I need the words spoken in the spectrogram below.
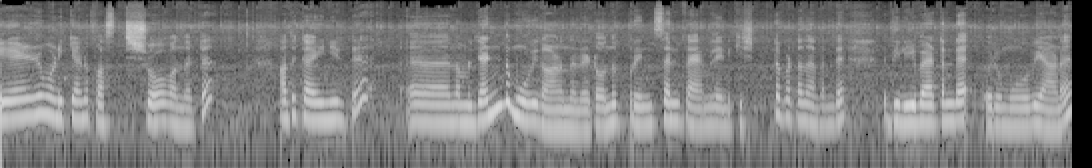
ഏഴ് മണിക്കാണ് ഫസ്റ്റ് ഷോ വന്നിട്ട്. അത് കഴിഞ്ഞിട്ട് നമ്മൾ രണ്ട് മൂവി കാണുന്നുണ്ട് കേട്ടോ. ഒന്ന് പ്രിൻസ് ആൻഡ് ഫാമിലി എനിക്ക് ഇഷ്ടപ്പെട്ട നടന്റെ ദിലീപേട്ടന്റെ ഒരു മൂവിയാണ്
